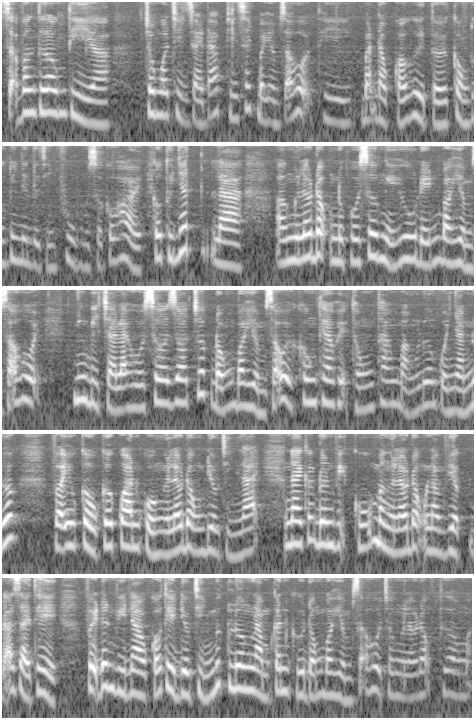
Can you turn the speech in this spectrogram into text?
Dạ vâng thưa ông thì uh, trong quá trình giải đáp chính sách bảo hiểm xã hội thì bạn đọc có gửi tới cổng thông tin điện tử chính phủ một số câu hỏi. Câu thứ nhất là à, người lao động nộp hồ sơ nghỉ hưu đến bảo hiểm xã hội nhưng bị trả lại hồ sơ do trước đóng bảo hiểm xã hội không theo hệ thống thang bảng lương của nhà nước và yêu cầu cơ quan của người lao động điều chỉnh lại. Nay các đơn vị cũ mà người lao động làm việc đã giải thể, vậy đơn vị nào có thể điều chỉnh mức lương làm căn cứ đóng bảo hiểm xã hội cho người lao động thưa ông ạ?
